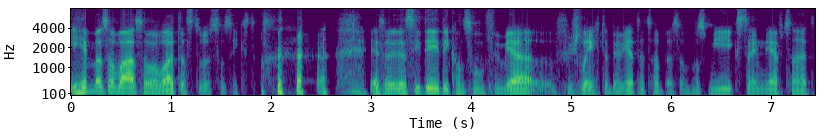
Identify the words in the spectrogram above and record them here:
ich hätte mir es aber so erwartet, dass du es so siehst. also, dass ich die, die Konsum viel mehr, viel schlechter bewertet habe. Also, was mich extrem nervt, sind halt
